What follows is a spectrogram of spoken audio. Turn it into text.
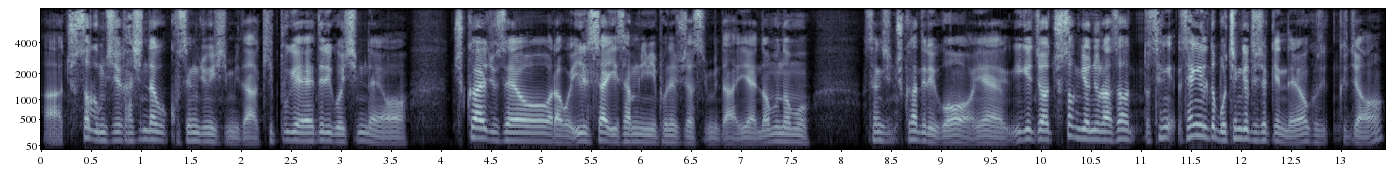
아, 추석 음식 하신다고 고생 중이십니다. 기쁘게 해드리고 싶네요. 축하해 주세요라고 1423님이 보내주셨습니다. 예, 너무너무 생신 축하드리고, 예, 이게 저 추석 연휴라서 또 생, 생일도 못 챙겨 드셨겠네요. 그, 그죠?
